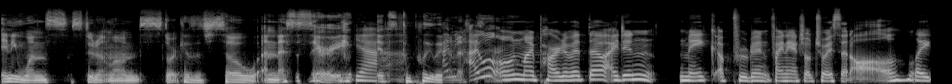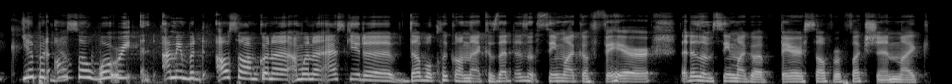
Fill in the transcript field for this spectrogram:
anyone's student loan story because it's so unnecessary. Yeah. It's completely I mean, unnecessary. I will own my part of it though. I didn't make a prudent financial choice at all. Like Yeah, but also what were you, I mean, but also I'm gonna I'm gonna ask you to double click on that because that doesn't seem like a fair that doesn't seem like a fair self reflection. Like,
